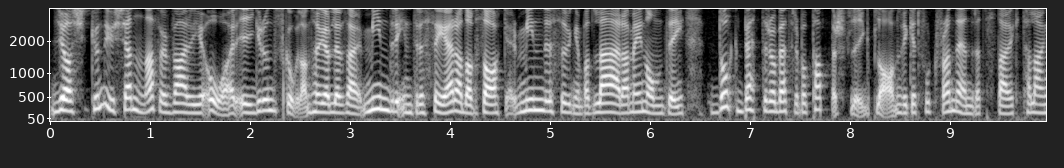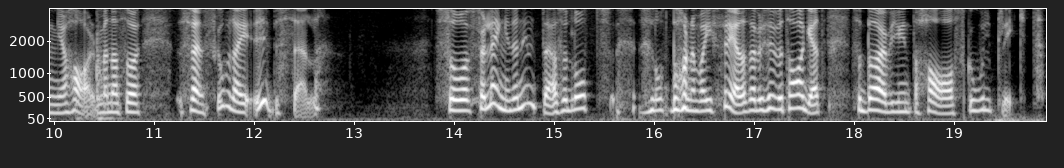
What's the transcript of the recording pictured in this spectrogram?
jag kunde ju känna för varje år i grundskolan hur jag blev så här mindre intresserad av saker, mindre sugen på att lära mig någonting. Dock bättre och bättre på pappersflygplan, vilket fortfarande är en rätt stark talang jag har. Men alltså, svensk skola är usel. Så förläng den inte, alltså låt, låt barnen vara i fred. Alltså överhuvudtaget så bör vi ju inte ha skolplikt.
